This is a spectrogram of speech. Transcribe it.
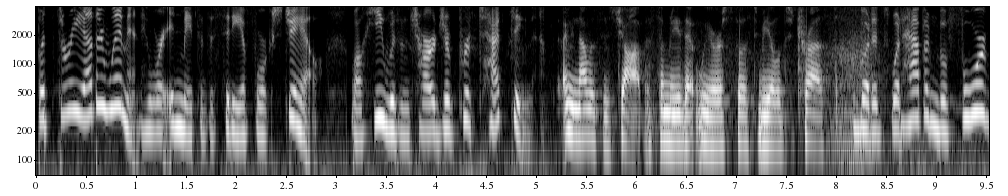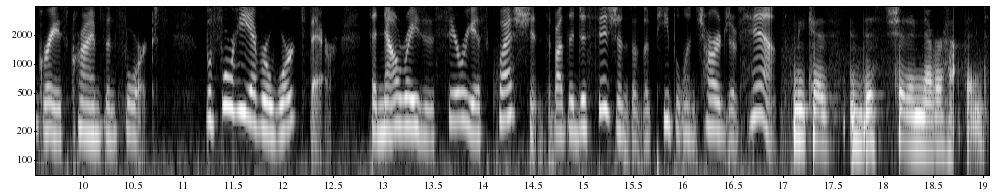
but three other women who were inmates at the City of Forks jail while he was in charge of protecting them. I mean, that was his job, as somebody that we were supposed to be able to trust. But it's what happened before Gray's crimes in Forks, before he ever worked there, that now raises serious questions about the decisions of the people in charge of him. Because this should have never happened.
